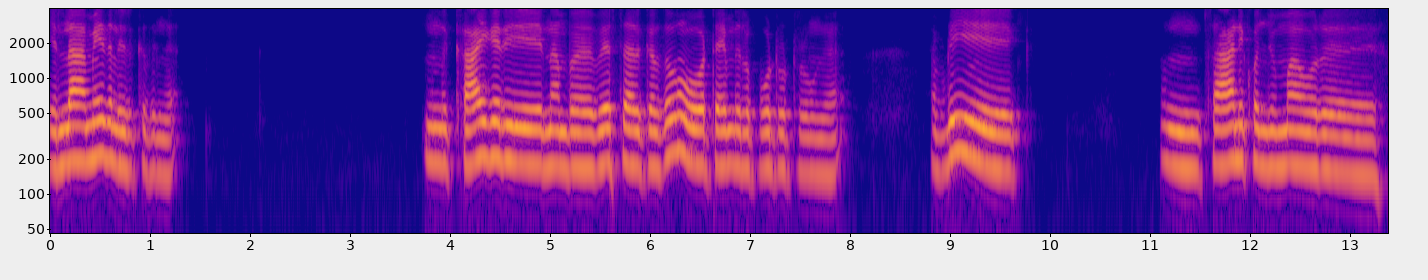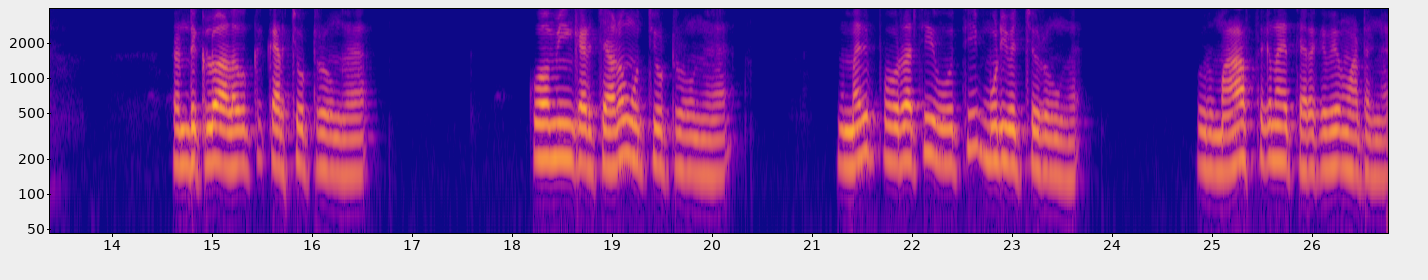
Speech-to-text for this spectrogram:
எல்லாமே இதில் இருக்குதுங்க. இந்த காய்கறி நம்ம வேஸ்ட்டாக இருக்கிறதும் ஒவ்வொரு டைம் இதில் போட்டு விட்ருவோங்க அப்படி சாணி கொஞ்சமாக ஒரு ரெண்டு கிலோ அளவுக்கு கரைச்சி விட்ருவோங்க கோமியம் கிடைச்சாலும் ஊற்றி விட்ருவோங்க இந்த மாதிரி பூராத்தையும் ஊற்றி மூடி வச்சுருவோங்க. ஒரு மாதத்துக்கு நான் திறக்கவே மாட்டேங்க.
